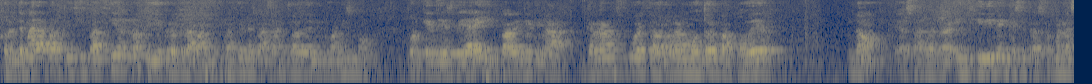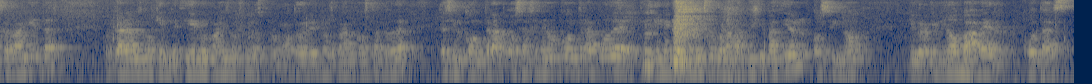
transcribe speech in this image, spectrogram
con el tema de la participación, ¿no? que yo creo que la participación es la gran clave del urbanismo, porque desde ahí va a venir la gran fuerza o el gran motor para poder ¿no? o sea, incidir en que se transformen las herramientas, porque ahora mismo quien decide el urbanismo son los promotores, los bancos, tal, tal, tal. entonces el contra, o sea, genera un contrapoder que tiene que ver mucho con la participación, o si no, yo creo que no va a haber cuotas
